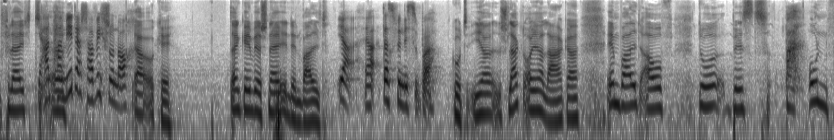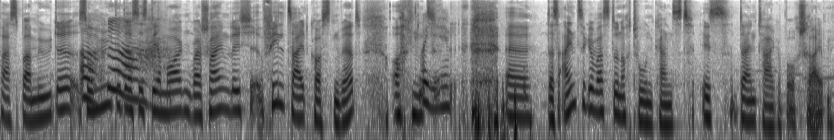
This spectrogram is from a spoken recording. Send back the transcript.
vielleicht. Ja, ein paar äh, Meter schaffe ich schon noch. Ja, okay. Dann gehen wir schnell in den Wald. Ja, ja, das finde ich super. Gut, ihr schlagt euer Lager im Wald auf. Du bist Bah. unfassbar müde. So Oh. müde, dass es dir morgen wahrscheinlich viel Zeit kosten wird. Und Oh äh, das Einzige, was du noch tun kannst, ist dein Tagebuch schreiben.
